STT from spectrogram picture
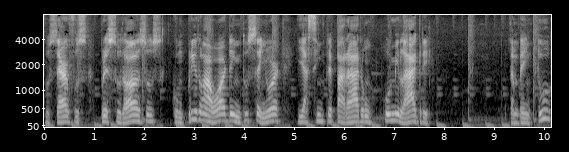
Os servos pressurosos cumpriram a ordem do Senhor e assim prepararam o milagre. Também tu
